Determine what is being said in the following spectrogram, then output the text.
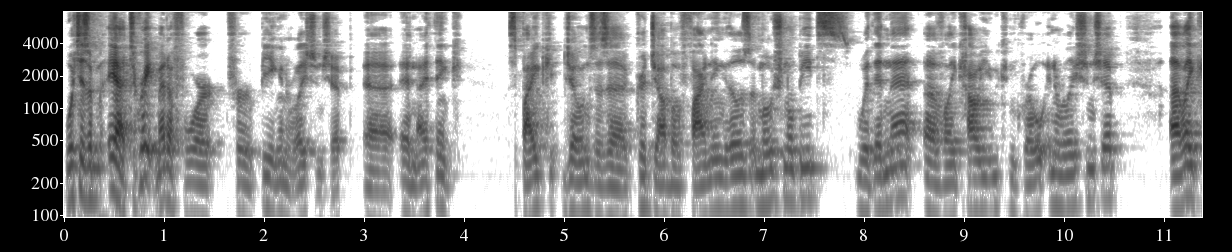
Which is a, yeah, it's a great metaphor for being in a relationship, and I think Spike Jonze does a good job of finding those emotional beats within that of like how you can grow in a relationship. Uh, like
